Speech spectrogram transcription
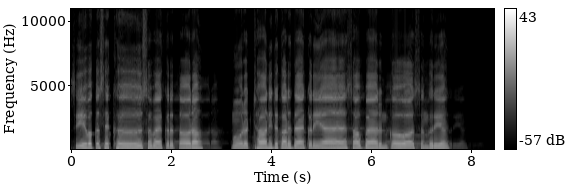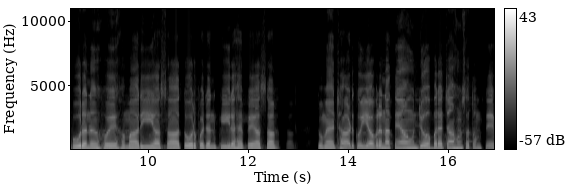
ਸੇਵਕ ਸਿੱਖ ਸਵੈ ਕਰਤਾਰਾ, ਮੋਰ ਅੱਛਾ ਨਿਜ ਕਰਦੈ ਕਰਿਐ ਸਭ ਬੈਰਨ ਕੋ ਆਸੰਘਰਿਐ ਪੂਰਨ ਹੋਏ ਹਮਾਰੀ ਆਸਾ, ਤੋਰ ਭਜਨ ਕੀ ਰਹਿ ਪਿਆਸਾ। ਤੁਮੈ ਛਾੜ ਕੋਈ ਅਵਰ ਨ ਤਿਆਉ ਜੋ ਬਰ ਚਾਹੂੰ ਸੋ ਤੁਮ ਤੇ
